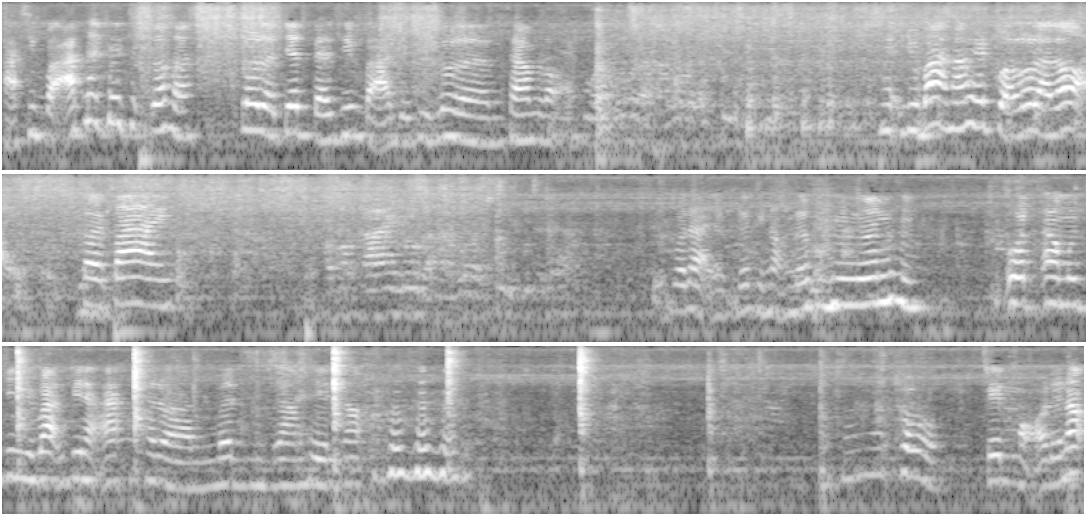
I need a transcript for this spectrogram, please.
หาสิบบาทก็โลละเจ็ดแปดสิบบาทอยู่ที่โลละสามร้อยเนี่ย อยู่บ้านเขาเฮ็ดปวกโลละร้อยร้อยปลายซื้อบ่ได้ดอกเด้อพี่น้องเด้อบ่มีเงินอดเอามากินอยู่บ้านพี่นะถ้าดอนเบิดรามเพชรเนาะโธ่เต็มหมอเลยเนาะ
